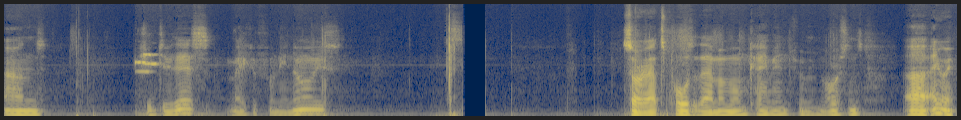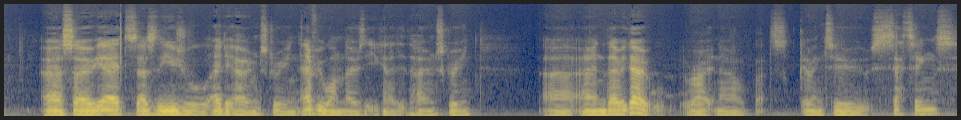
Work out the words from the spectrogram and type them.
And should do this, make a funny noise. Sorry, I had to pause it there. My mum came in from Morrison's. Uh, anyway, uh, so yeah, it says the usual edit home screen. Everyone knows that you can edit the home screen. Uh, and there we go. Right now, let's go into settings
